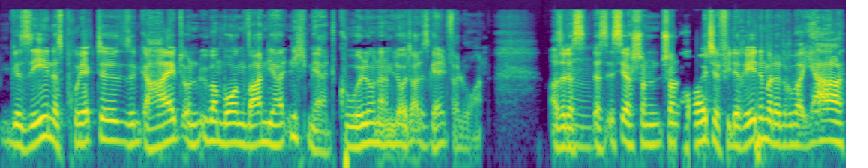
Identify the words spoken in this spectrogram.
gesehen, dass Projekte sind gehypt und übermorgen waren die halt nicht mehr cool und dann haben die Leute alles Geld verloren. Also das, mhm. das ist ja schon, schon heute. Viele reden immer darüber, ja,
